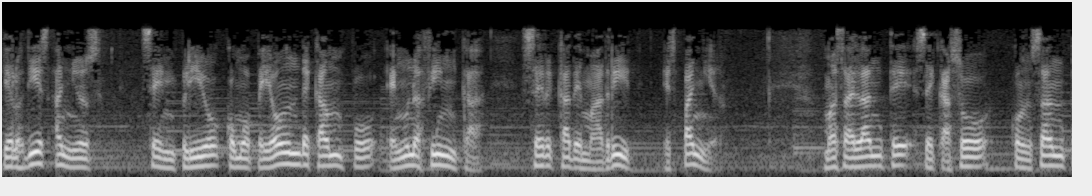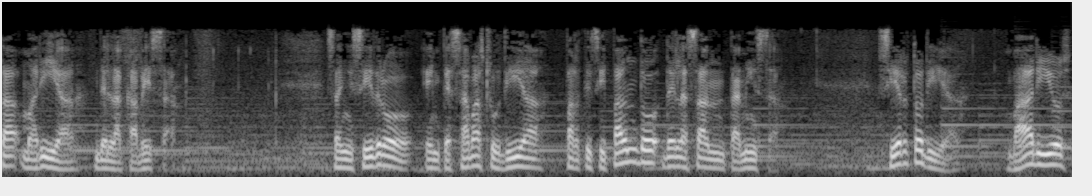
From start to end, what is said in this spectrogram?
y a los 10 años se empleó como peón de campo en una finca cerca de Madrid, España. Más adelante se casó con Santa María de la Cabeza. San Isidro empezaba su día participando de la Santa Misa. Cierto día, varios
